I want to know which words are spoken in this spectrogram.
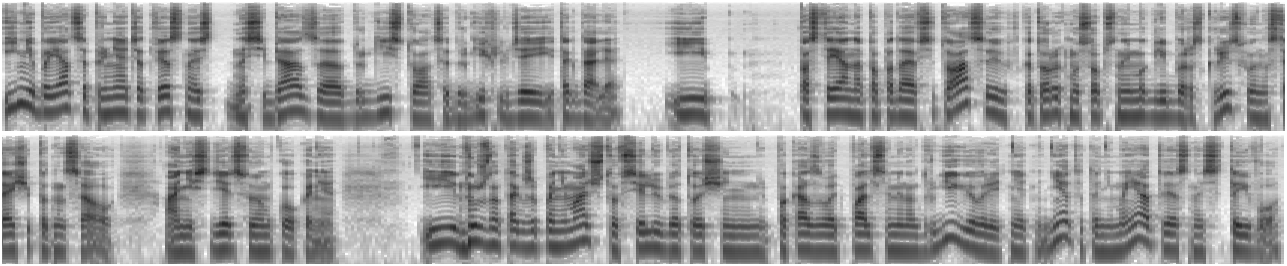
и не бояться принять ответственность на себя за другие ситуации, других людей и так далее. И постоянно попадая в ситуации, в которых мы, собственно, и могли бы раскрыть свой настоящий потенциал, а не сидеть в своем коконе. И нужно также понимать, что все любят очень показывать пальцами на других, говорить, нет, нет, это не моя ответственность, это его.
